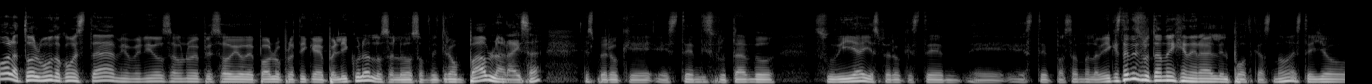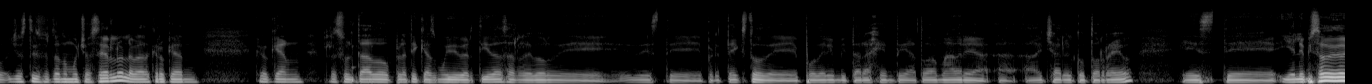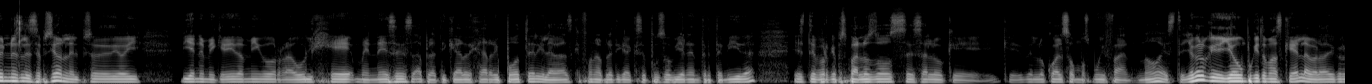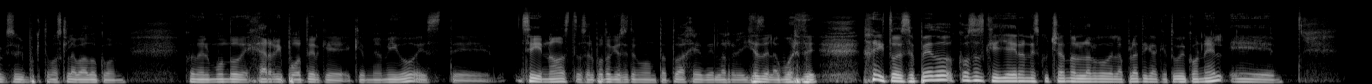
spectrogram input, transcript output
Hola a todo el mundo, ¿cómo están? Bienvenidos a un nuevo episodio de Pablo Platica de Películas. Los saludos a anfitrión Pablo Araiza. Espero que estén disfrutando su día y espero que estén eh, esté pasándola bien. Que estén disfrutando en general el podcast, ¿no? Este, yo, yo estoy disfrutando mucho hacerlo. La verdad creo que han, creo que han resultado pláticas muy divertidas alrededor de, este pretexto de poder invitar a gente a toda madre a echar el cotorreo. Este, y el episodio de hoy no es la excepción. El episodio de hoy viene mi querido amigo Raúl G. Meneses a platicar de Harry Potter y la verdad es que fue una plática que se puso bien entretenida, este, porque pues para los dos es algo que, de lo cual somos muy fan, ¿no? Este, yo creo que yo un poquito más que él, la verdad, yo creo que soy un poquito más clavado con, con el mundo de Harry Potter que, que mi amigo. Este, sí, ¿no? Este es el punto que yo sí tengo un tatuaje de las reliquias de la muerte y todo ese pedo, cosas que ya irán escuchando a lo largo de la plática que tuve con él. Eh,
